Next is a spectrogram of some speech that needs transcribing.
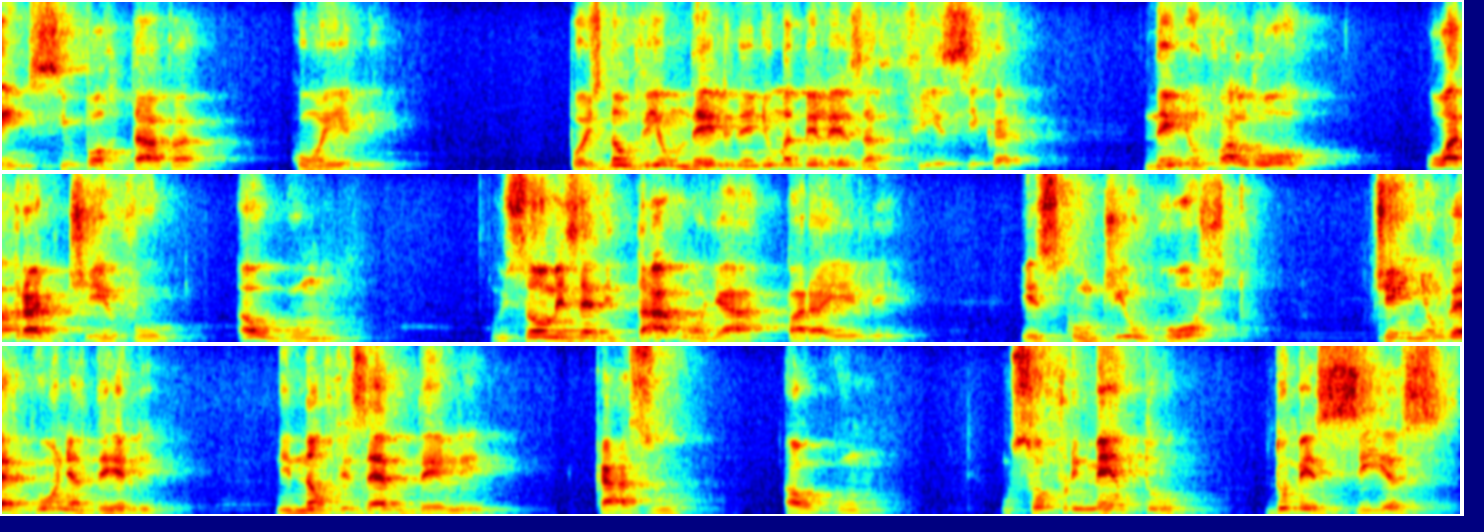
quem se importava com ele? Pois não viam nele nenhuma beleza física, nenhum valor ou atrativo algum. Os homens evitavam olhar para ele, escondiam o rosto, tinham vergonha dele e não fizeram dele caso algum. O sofrimento do Messias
